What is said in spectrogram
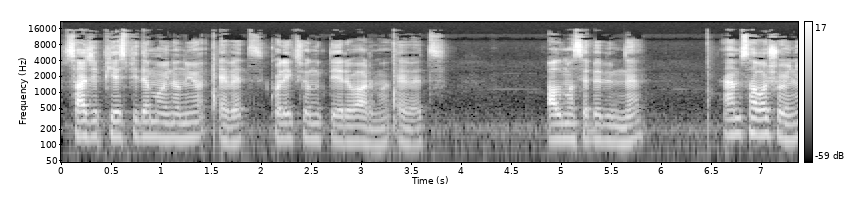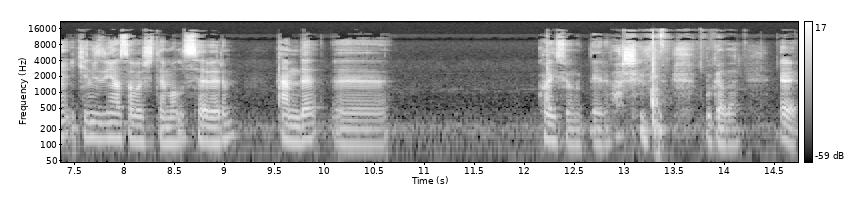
Sadece PSP'de mi oynanıyor? Evet. Koleksiyonluk değeri var mı? Evet. Alma sebebim ne? Hem savaş oyunu, 2. Dünya Savaşı temalı severim. Hem de e, koleksiyonluk değeri var. Bu kadar. Evet.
